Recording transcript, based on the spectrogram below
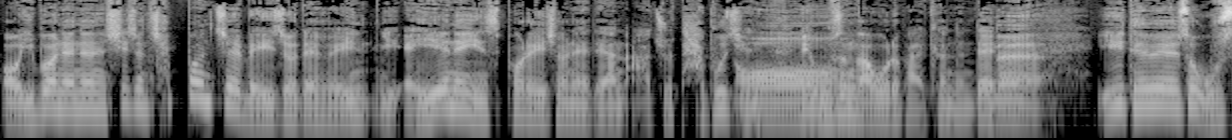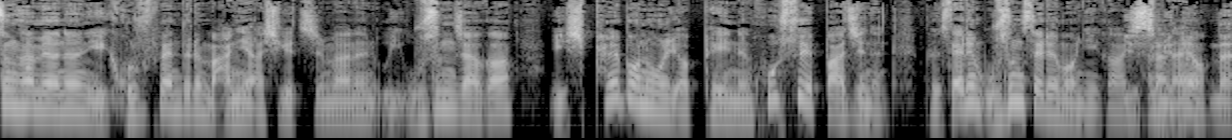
어, 이번에는 시즌 첫 번째 메이저 대회인 이 ANA 인스퍼레이션에 대한 아주 다부진 어. 네, 우승 각오를 밝혔는데 네. 이 대회에서 우승하면은 이 골프 팬들은 많이 아시겠지만은 이 우승자가 이 18번 홀 옆에 있는 호수에 빠지는 그 세레 우승 세레머니가. 있잖아요. 네.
